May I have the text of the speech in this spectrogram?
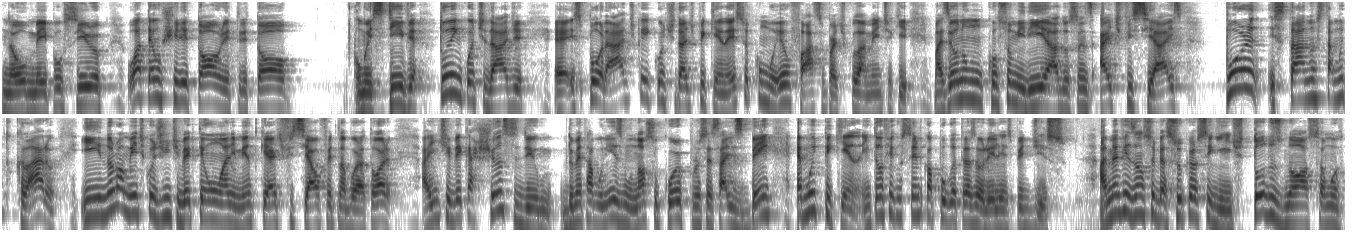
ou maple syrup, ou até um xilitol, um eritritol, uma stevia, tudo em quantidade é, esporádica e quantidade pequena. Isso é como eu faço particularmente aqui. Mas eu não consumiria adoçantes artificiais por estar não está muito claro. E normalmente quando a gente vê que tem um alimento que é artificial feito no laboratório, a gente vê que a chance de, do metabolismo, nosso corpo processar eles bem é muito pequena. Então eu fico sempre com a pulga atrás da orelha a respeito disso. A minha visão sobre açúcar é o seguinte: todos nós somos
